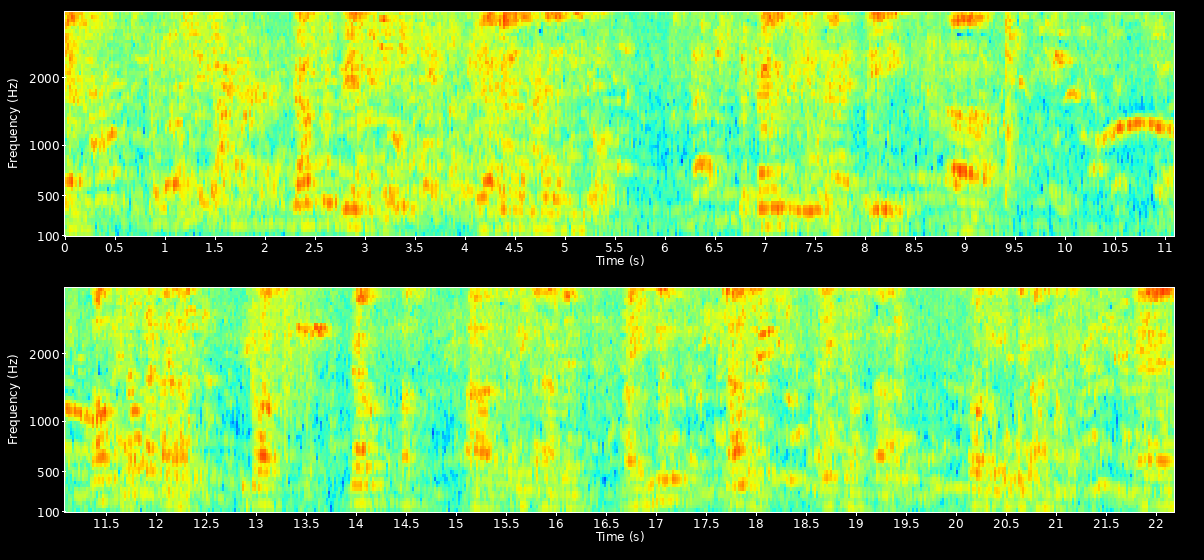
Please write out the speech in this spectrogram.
And God prepared you, kaya kayo nagdala dito, prepared you and really uh, because meron mas uh, sabihin na natin, may new challenge sa inyo sa doon sa pupuntahan ninyo. And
